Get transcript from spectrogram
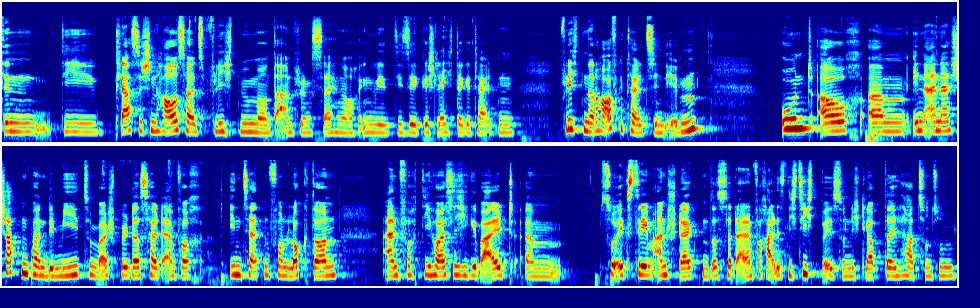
den, die klassischen Haushaltspflichten, wie man unter Anführungszeichen auch irgendwie diese geschlechtergeteilten Pflichten darauf aufgeteilt sind eben. Und auch ähm, in einer Schattenpandemie zum Beispiel, dass halt einfach in Zeiten von Lockdown einfach die häusliche Gewalt ähm, so extrem ansteigt und dass halt einfach alles nicht sichtbar ist. Und ich glaube, da hat es uns um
